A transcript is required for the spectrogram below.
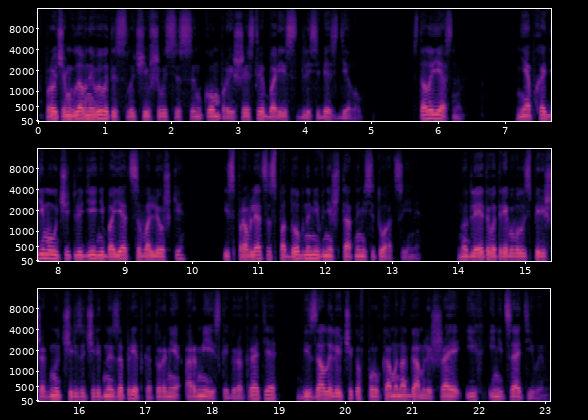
Впрочем, главный вывод из случившегося с сынком происшествия Борис для себя сделал. Стало ясно. Необходимо учить людей не бояться валежки и справляться с подобными внештатными ситуациями. Но для этого требовалось перешагнуть через очередной запрет, которыми армейская бюрократия вязала летчиков по рукам и ногам, лишая их инициативы.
